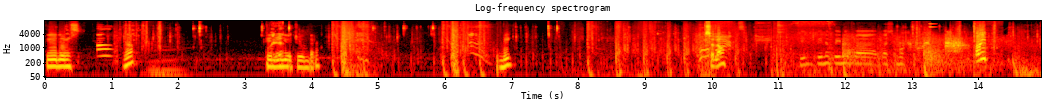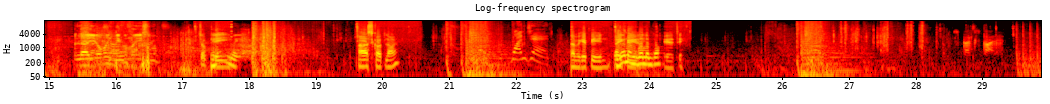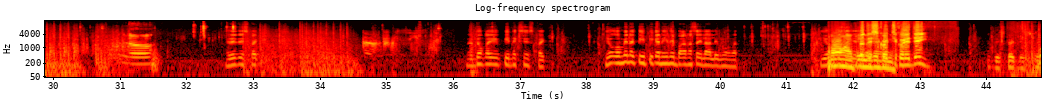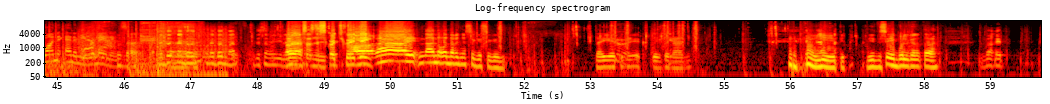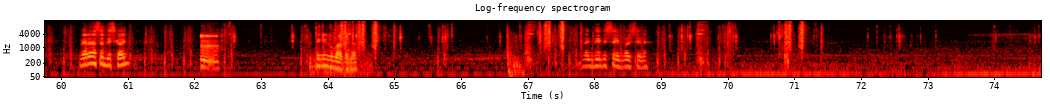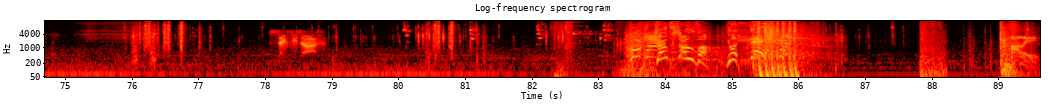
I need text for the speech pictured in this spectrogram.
Feelings. No? Feeling Wala. YouTuber. Big. Isa lang. Pin- Pino-pino pa, pa smoke. Ay! Malayo ko, hindi ko maisip. It's okay. Ah, scout lang. One dead. Dami kay Pin. Naglalag ako. Kay Ate. Hello. Hindi ito yung spike. Nandun kay Phoenix yung spike. Yung Umi nag-TP kanina, baka nasa ilalim mo, Mat. Yung Oo nga, nasa Sa. Discord si Kuya Jay. Discord, Discord. One enemy remaining. Nandun, nandun, nandun, Mat. Doon sa may ilalim. Oh, yeah, sa Discord si Kuya Jay. Ah, ay, naano ko na rin niya. Sige, sige. Dieting yung explain ko na. Yeti. Di-disable ka na to ah. Bakit? Meron na sa Discord? Mm. Hindi ka gumagalaw. Nagdi-disable sila. Hawk out. Joke's over! You're dead! Molly!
